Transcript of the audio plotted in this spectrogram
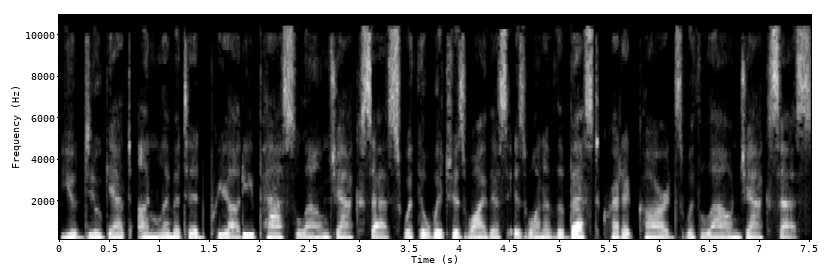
You do get unlimited Priority Pass lounge access with the which is why this is one of the best credit cards with lounge access.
